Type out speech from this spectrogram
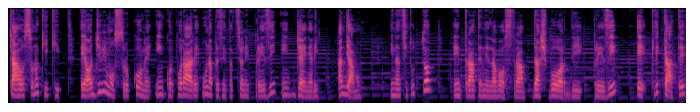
Ciao, sono Kiki e oggi vi mostro come incorporare una presentazione Presi in Genially. Andiamo! Innanzitutto entrate nella vostra dashboard di Presi e cliccate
